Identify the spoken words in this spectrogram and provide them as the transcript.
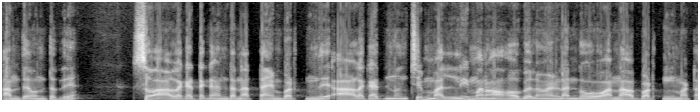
అంతే ఉంటుంది. సో ఆళ్ళగడ్డ గంటన్నర టైం పడుతుంది. ఆళ్ళగడ్డ నుంచి మళ్ళీ మనం అహోబిలం వెళ్ళడానికి ఒక వన్ అవర్ పడుతుంది అనమాట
